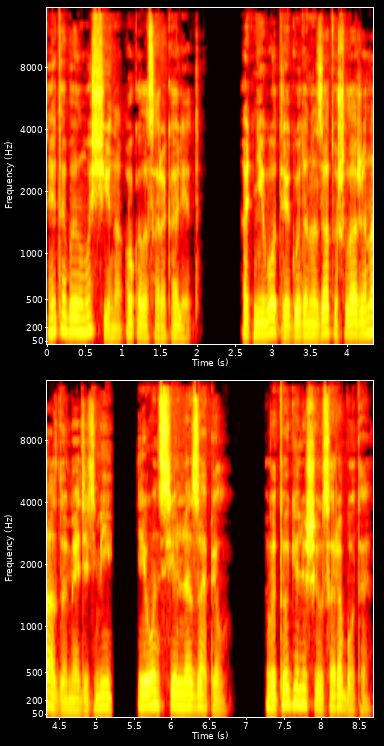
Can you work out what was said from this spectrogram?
Это был мужчина около сорока лет. От него три года назад ушла жена с двумя детьми, и он сильно запил. В итоге лишился работы.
